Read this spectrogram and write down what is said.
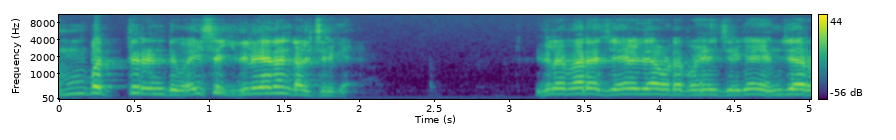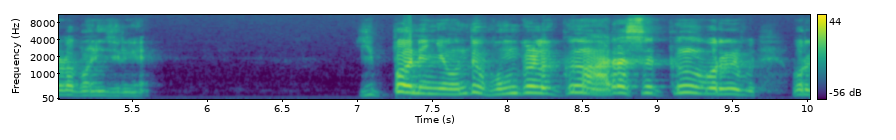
ஐம்பத்தி ரெண்டு வயசை இதிலே தான் கழிச்சிருக்கேன். இதில் வேறு ஜெயலலிதாவோட பயணிச்சிருக்கேன் எம்ஜிஆரோட பயணிச்சிருக்கேன். இப்போ நீங்கள் வந்து உங்களுக்கும் அரசுக்கும் ஒரு ஒரு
